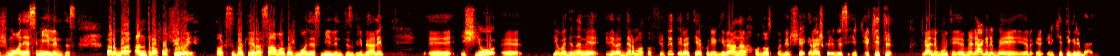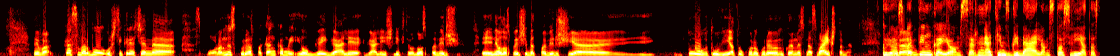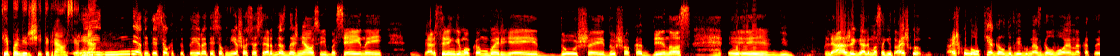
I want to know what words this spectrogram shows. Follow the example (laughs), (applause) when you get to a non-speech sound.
žmonės mylintis arba antrofofilai. Toks tokia yra savoka žmonės mylintis grybeliai. E, iš jų e, tie vadinami yra dermatofitai, tai yra tie, kurie gyvena odos paviršiuje ir aišku ir, vis, ir, ir kiti. Gali būti ir meliagrybiai, ir, ir, ir kiti grybeliai. Tai va, kas svarbu, užsikrečiame sporomis, kurios pakankamai ilgai gali, gali išlikti odos paviršiuje. E, ne odos paviršiuje, bet paviršiuje tų, tų vietų, kur, kurio, kuriomis mes vaikštame. Kurios yra... patinka joms, ar net jiems grybeliams tos vietos, tie paviršiai tikriausiai, ar ne? Ne, tai tiesiog tai yra tiesiog viešosios erdvės, dažniausiai baseinai, persirengimo kambariai, dušai, dušo kabinos, pležai, galima sakyti. Aišku, aišku, laukia, galbūt jeigu mes galvojame, kad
